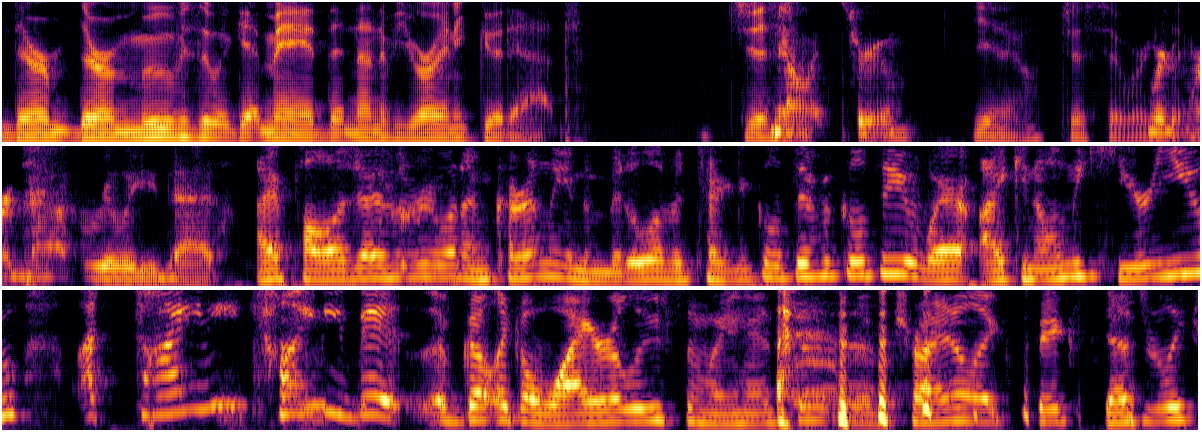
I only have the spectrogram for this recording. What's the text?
there there are moves that would get made that none of you are any good at. Just no, it's true. You know, just so we're, We're, clear. we're not really that. I apologize, everyone. I'm currently in the middle of a technical difficulty where I can only hear you a tiny, tiny bit. I've got like a wire loose in my headset that I'm trying to like fix desperately.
